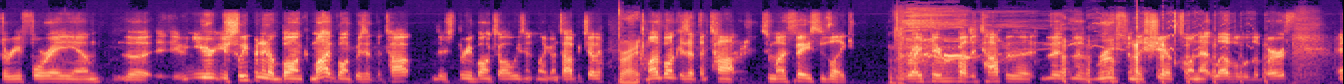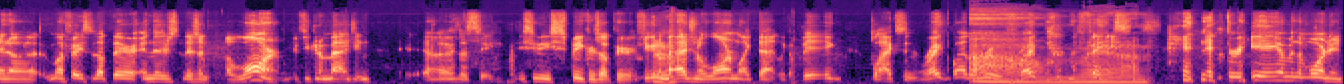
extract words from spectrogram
three, four a.m. The you're you're sleeping in a bunk. My bunk was at the top. There's three bunks always like on top of each other. Right. My bunk is at the top, so my face is like right there by the top of the, the, the roof and the ship on that level of the berth. And uh, my face is up there, and there's there's an alarm, if you can imagine. Uh, let's see, you see these speakers up here. If you can imagine an alarm like that, like a big klaxon right by the roof, oh, right by the man. face, and at 3 a.m. in the morning,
